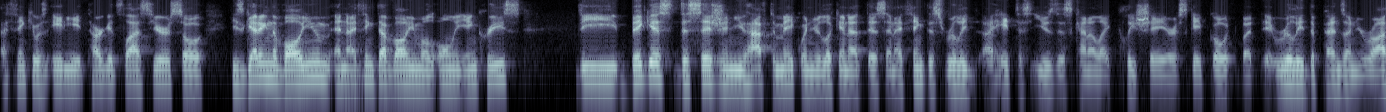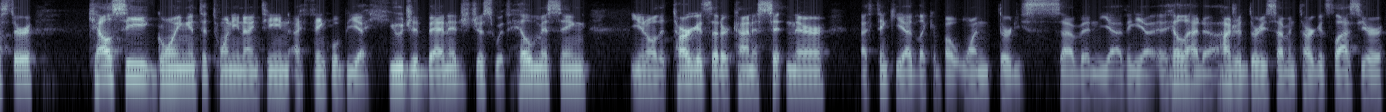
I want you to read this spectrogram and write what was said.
I think it was 88 targets last year. So he's getting the volume, and I think that volume will only increase. The biggest decision you have to make when you're looking at this, and I think this really, I hate to use this kind of like cliche or scapegoat, but it really depends on your roster. Kelce going into 2019, I think will be a huge advantage just with Hill missing, you know, the targets that are kind of sitting there. I think he had like about 137. Yeah, I think yeah, Hill had 137 targets last year.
